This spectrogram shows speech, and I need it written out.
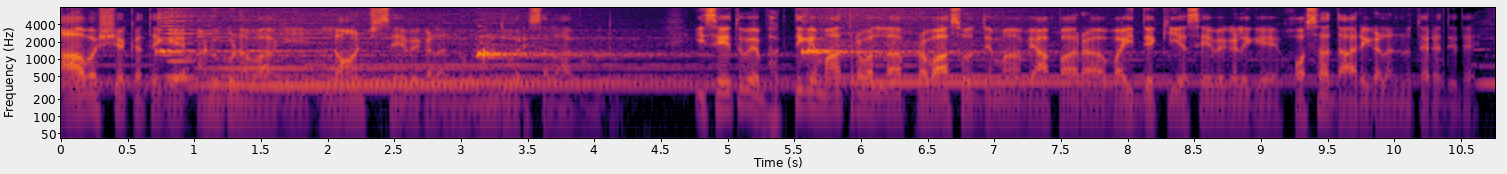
ಅವಶ್ಯಕತೆಗೆ ಅನುಗುಣವಾಗಿ ಲಾಂಚ್ ಸೇವೆಗಳನ್ನು ಮುಂದುವರಿಸಲಾಗುವುದು. ಈ ಸೇತುವೆ ಭಕ್ತಿಗೆ ಮಾತ್ರವಲ್ಲ, ಪ್ರವಾಸೋದ್ಯಮ, ವ್ಯಾಪಾರ, ವೈದ್ಯಕೀಯ ಸೇವೆಗಳಿಗೆ ಹೊಸ ದಾರಿಗಳನ್ನು ತೆರೆದಿದೆ.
